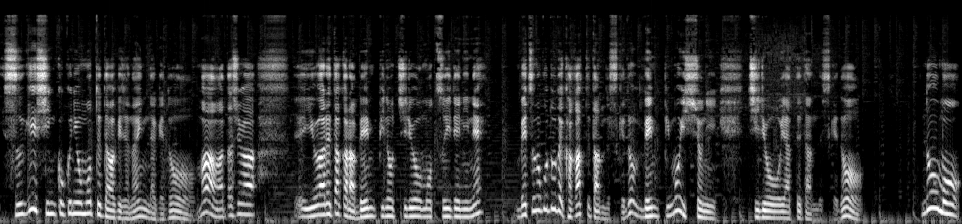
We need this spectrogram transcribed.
すげえ深刻に思ってたわけじゃないんだけど、まあ私は言われたから便秘の治療もついでにね、別のことでかかってたんですけど、便秘も一緒に治療をやってたんですけど、どうも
